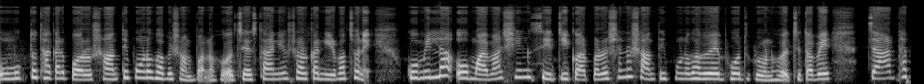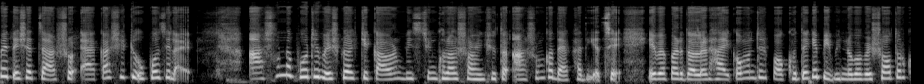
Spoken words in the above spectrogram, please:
উন্মুক্ত থাকার পরও শান্তিপূর্ণভাবে সম্পন্ন হয়েছে। স্থানীয় সরকার নির্বাচনে কুমিল্লা ও ময়মনসিংহ সিটি কর্পোরেশনও শান্তিপূর্ণভাবে ভোট গ্রহণ হয়েছে। তবে চার ধাপে দেশের চারশো একাশিটি উপজেলায় আসন্ন ভোটে বেশ কয়েকটি কারণ বিশৃঙ্খলা সহিংসতার আশঙ্কা দেখা দিয়েছে। এ ব্যাপারে দলের হাইকমান্ডের পক্ষ থেকে বিভিন্নভাবে সতর্ক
